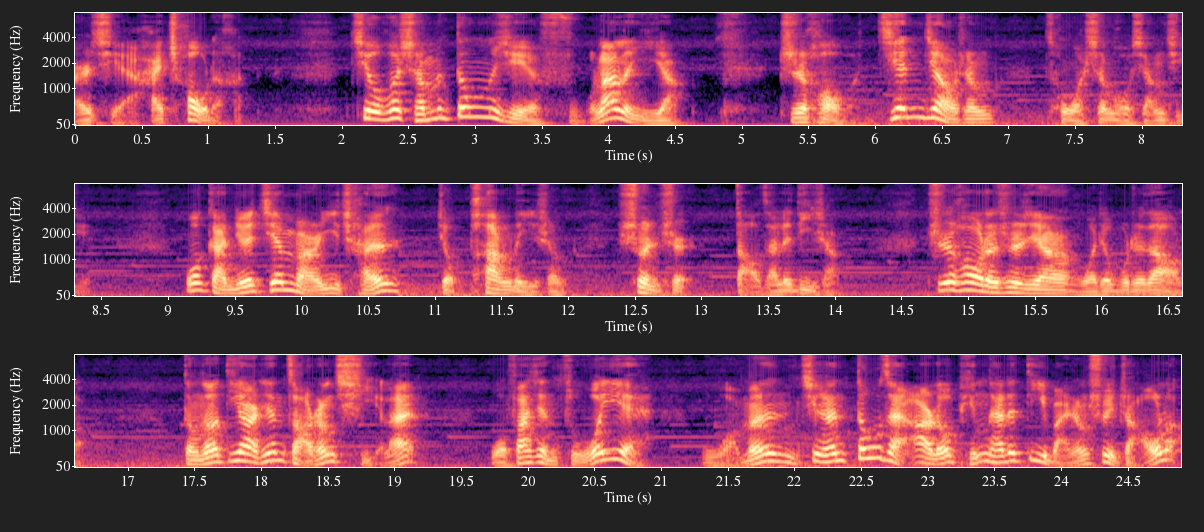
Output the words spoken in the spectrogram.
而且还臭得很，就和什么东西腐烂了一样。之后尖叫声从我身后响起，我感觉肩膀一沉，就砰的一声，顺势倒在了地上。之后的事情我就不知道了。等到第二天早上起来，我发现昨夜我们竟然都在二楼平台的地板上睡着了。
